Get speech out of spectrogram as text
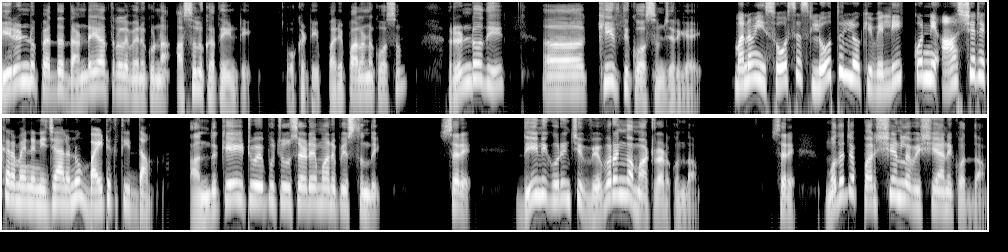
ఈ రెండు పెద్ద దండయాత్రల వెనుకున్న అసలు కథ ఏంటి? ఒకటి పరిపాలన కోసం రెండోది కీర్తి కోసం జరిగాయి. మనం ఈ సోర్సెస్ లోతుల్లోకి వెళ్ళి కొన్ని ఆశ్చర్యకరమైన నిజాలను బయటకు తీద్దాం. అందుకే ఇటువైపు చూశాడేమో అనిపిస్తుంది. సరే దీని గురించి వివరంగా మాట్లాడుకుందాం. సరే మొదట పర్షియన్ల విషయానికి వద్దాం.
